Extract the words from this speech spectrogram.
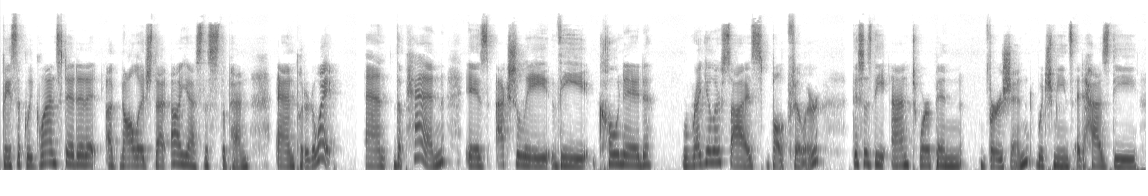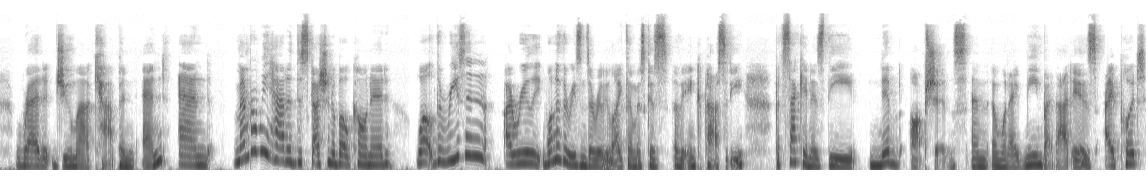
basically glanced at it, acknowledged that, oh, yes, this is the pen, and put it away. And the pen is actually the Conid regular size bulk filler. This is the Antwerpen version, which means it has the red Juma cap and end. And remember, we had a discussion about Conid? Well, the reason I really, one of the reasons I really like them is because of the ink capacity. But second is the nib options. And, and what I mean by that is I put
